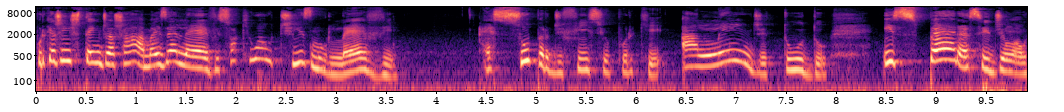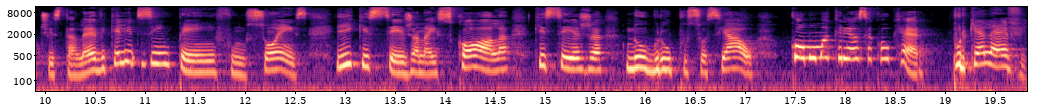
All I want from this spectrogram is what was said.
Porque a gente tende a achar, ah, mas é leve, só que o autismo leve é super difícil porque, além de tudo, Espera-se de um autista leve que ele desempenhe funções e que seja na escola, que seja no grupo social, como uma criança qualquer, porque é leve.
